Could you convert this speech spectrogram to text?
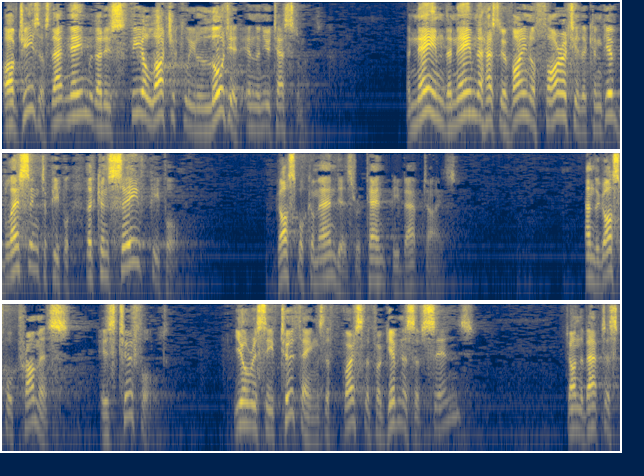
of Jesus, that name that is theologically loaded in the New Testament. A name, the name that has divine authority, that can give blessing to people, that can save people gospel command is repent, be baptized. And the gospel promise is twofold. You'll receive two things. The first, the forgiveness of sins. John the Baptist,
